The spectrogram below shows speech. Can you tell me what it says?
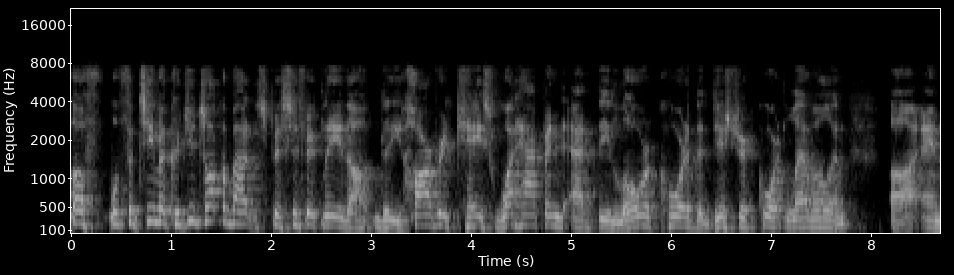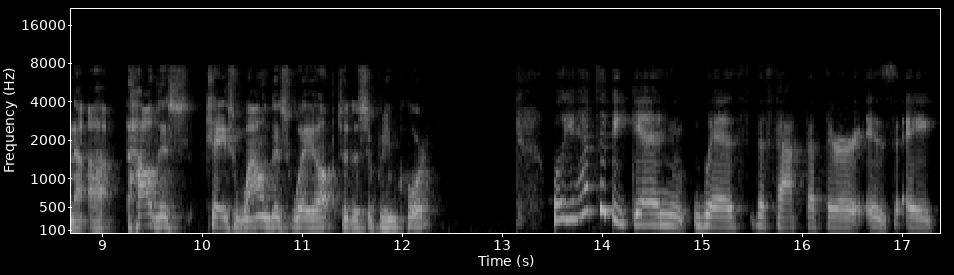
well, Fatima, could you talk about specifically the the Harvard case? What happened at the lower court, at the district court level, and uh, and uh, how this case wound its way up to the Supreme Court? Well, you have to begin with the fact that there is a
